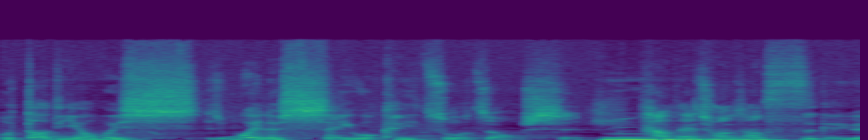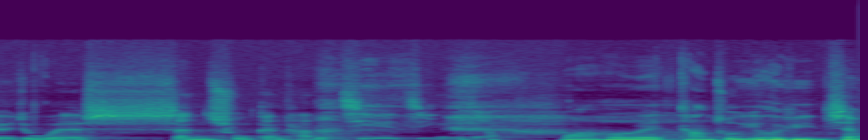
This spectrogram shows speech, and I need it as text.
我到底要为谁？为了谁？我可以做这种事？嗯、躺在床上四个月，就为了生出跟他的结晶，这样。哇，会不会躺出忧郁症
